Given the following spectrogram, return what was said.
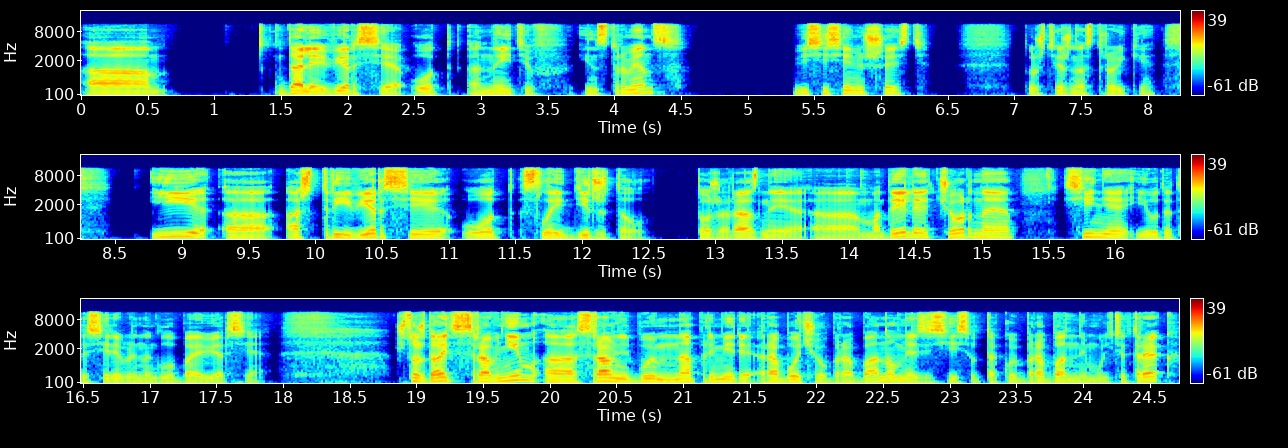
Далее версия от Native Instruments VC76, тоже те же настройки. И аж три версии от Slate Digital, тоже разные uh, модели, черная, синяя и вот эта серебряно-голубая версия. Что ж, давайте сравним. Uh, сравнивать будем на примере рабочего барабана. У меня здесь есть вот такой барабанный мультитрек.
